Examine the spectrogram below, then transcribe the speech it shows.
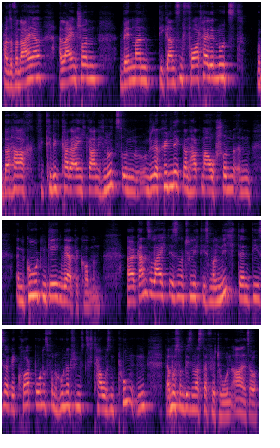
Also von daher, allein schon, wenn man die ganzen Vorteile nutzt und danach die Kreditkarte eigentlich gar nicht nutzt und, und wieder kündigt, dann hat man auch schon einen, einen guten Gegenwert bekommen. Äh, ganz so leicht ist es natürlich diesmal nicht, denn dieser Rekordbonus von 150.000 Punkten, da muss man ein bisschen was dafür tun. Also,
